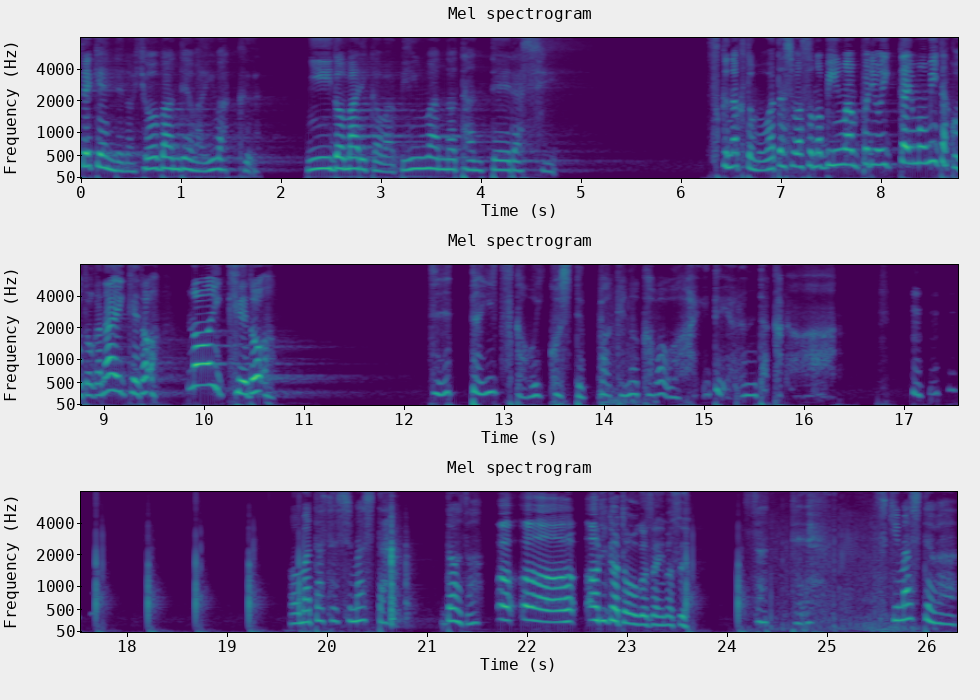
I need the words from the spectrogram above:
世間での評判では曰くニードマリカは敏腕の探偵らしい。少なくとも私はその敏腕っぷりを一回も見たことがないけどないけど絶対いつか追い越して化けの皮を剥いでやるんだから お待たせしましたどうぞあ、あ、ありがとうございます。さてつきましては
